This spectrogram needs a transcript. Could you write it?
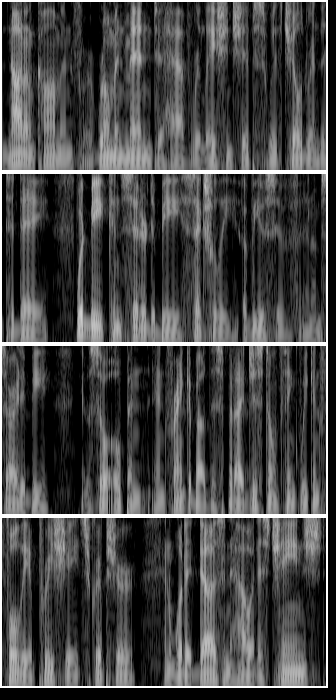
not uncommon for Roman men to have relationships with children that today would be considered to be sexually abusive. And I'm sorry to be you know so open and frank about this, but I just don't think we can fully appreciate scripture and what it does and how it has changed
